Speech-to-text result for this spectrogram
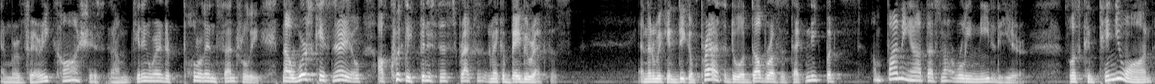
And we're very cautious, and I'm getting ready to pull it in centrally. Now, worst case scenario, I'll quickly finish this rhexis and make a baby rhexis. And then we can decompress and do a double rhexis technique, but I'm finding out that's not really needed here. Let's continue on,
